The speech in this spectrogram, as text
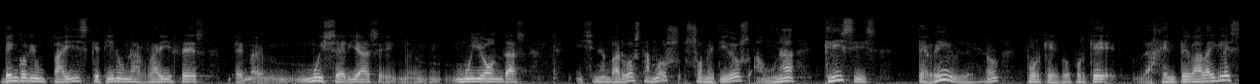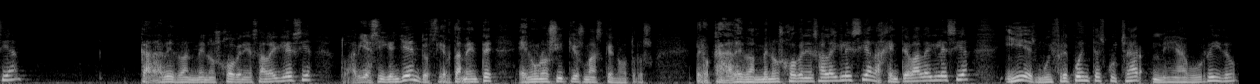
Vengo de un país que tiene unas raíces eh, muy serias, eh, muy hondas, y sin embargo estamos sometidos a una crisis terrible. ¿no? ¿Por qué? Porque la gente va a la iglesia, cada vez van menos jóvenes a la iglesia, todavía siguen yendo, ciertamente en unos sitios más que en otros, pero cada vez van menos jóvenes a la iglesia, la gente va a la iglesia y es muy frecuente escuchar, me he aburrido,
